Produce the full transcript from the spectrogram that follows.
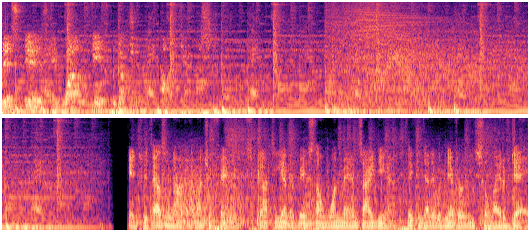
This is a Wild Age Production podcast. In 2009, a bunch of fans got together based on one man's idea, thinking that it would never reach the light of day.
